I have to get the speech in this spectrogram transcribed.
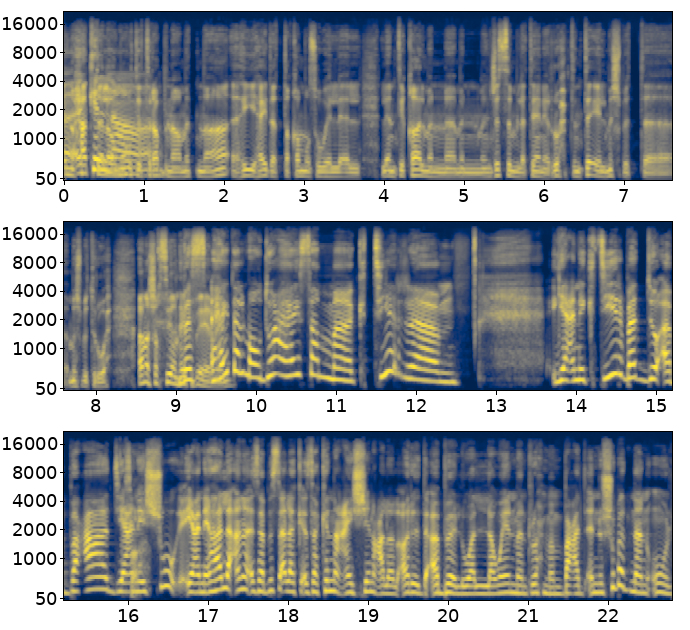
إنه حتى كلنا... لو موتت ربنا متنا هي هيدا التقمص هو ال ال الانتقال من من من جسم لتاني الروح بتنتقل مش بت مش بتروح أنا شخصيا هيك بس بآمن. هيدا الموضوع هيثم كتير يعني كتير بده أبعاد يعني صح. شو يعني هلأ أنا إذا بسألك إذا كنا عايشين على الأرض قبل ولا وين منروح من بعد إنه شو بدنا نقول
